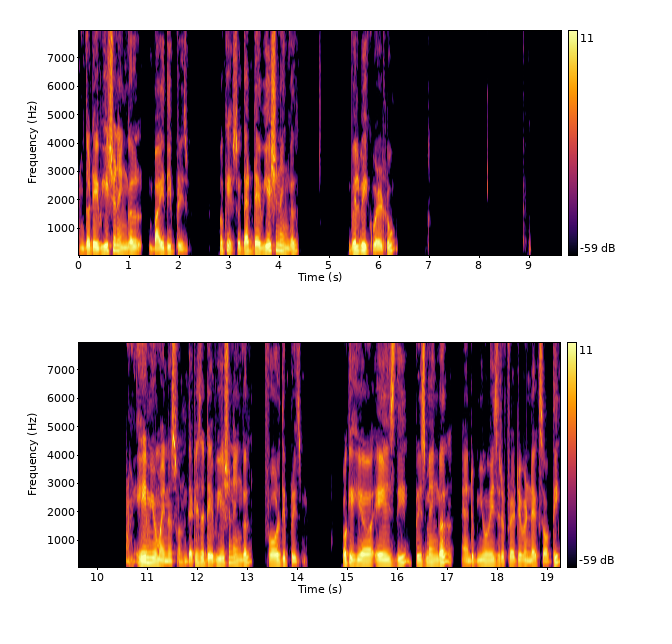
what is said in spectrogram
the deviation angle by the prism okay so that deviation angle will be equal to a mu minus 1 that is the deviation angle for the prism okay here a is the prism angle and mu is refractive index of the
